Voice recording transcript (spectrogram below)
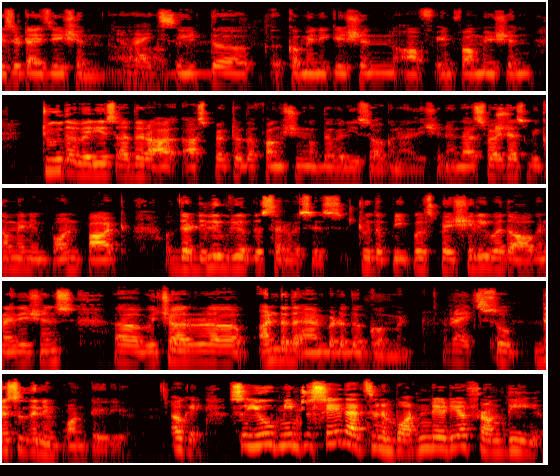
digitization. uh, Right, be it the communication of information to the various other aspect of the functioning of the various organization and that's why it has become an important part of the delivery of the services to the people especially with the organizations uh, which are uh, under the ambit of the government Right. so this is an important area Okay, so you mean to say that's an important area from the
